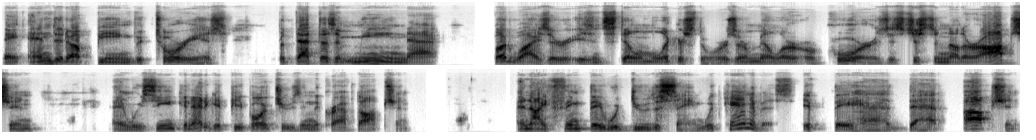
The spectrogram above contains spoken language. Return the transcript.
They ended up being victorious, but that doesn't mean that Budweiser isn't still in the liquor stores or Miller or Coors. It's just another option. And we see in Connecticut, people are choosing the craft option. And I think they would do the same with cannabis if they had that option.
